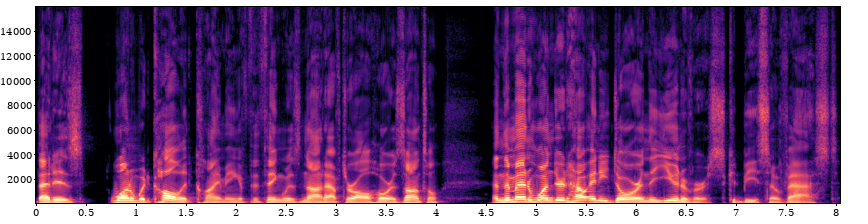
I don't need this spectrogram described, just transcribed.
That is, one would call it climbing if the thing was not, after all, horizontal, and the men wondered how any door in the universe could be so vast.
